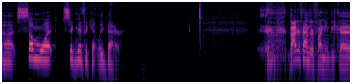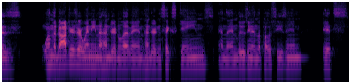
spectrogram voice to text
uh, somewhat significantly better. Dodger fans are funny because when the Dodgers are winning 111, 106 games and then losing in the postseason, it's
